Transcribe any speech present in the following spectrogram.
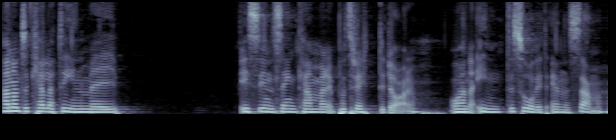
Han har inte kallat in mig i sin sängkammare på 30 dagar och han har inte sovit ensam.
